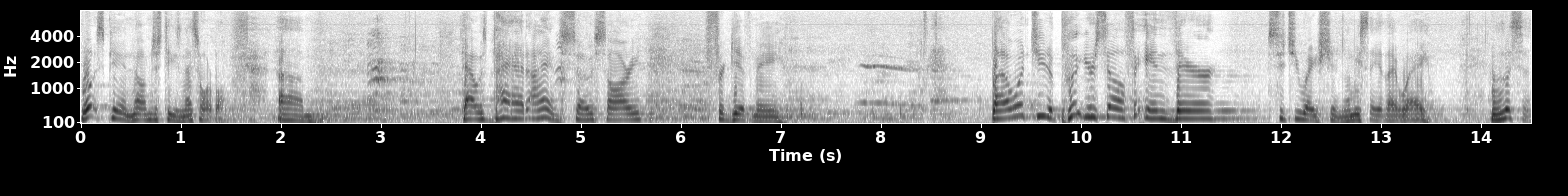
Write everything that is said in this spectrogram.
What skin? No, I'm just teasing. That's horrible. Um, that was bad. I am so sorry. Forgive me. But I want you to put yourself in their situation. Let me say it that way. Listen.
